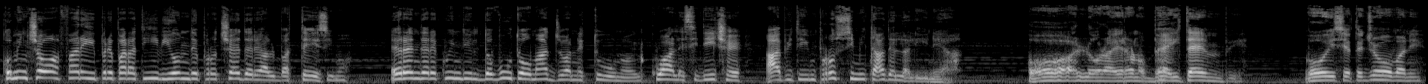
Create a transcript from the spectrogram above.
cominciò a fare i preparativi onde procedere al battesimo e rendere quindi il dovuto omaggio a Nettuno, il quale si dice abiti in prossimità della linea. Oh, allora erano bei tempi. Voi siete giovani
